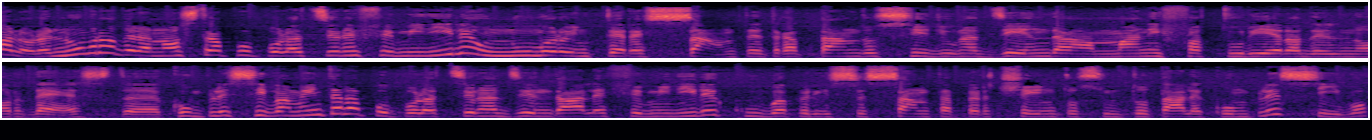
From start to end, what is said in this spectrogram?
Allora, il numero della nostra popolazione femminile è un numero interessante trattandosi di un'azienda manifatturiera del nord-est. Complessivamente la popolazione aziendale femminile cuba per il 60% sul totale complessivo,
